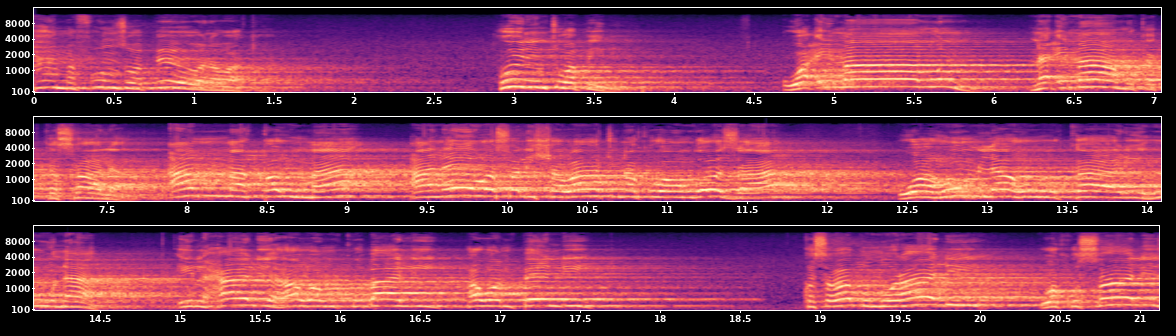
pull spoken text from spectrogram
haya mafunzo wapewe wanawake. Huyu ni mtu wa pili. Wa imamun na imamu katika sala. Amma qauma anayewasalisha watu na kuwaongoza wa hum lahu karihuna. Ilhali hawamkubali hawampendi. Kwa sababu muradi wa kusali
